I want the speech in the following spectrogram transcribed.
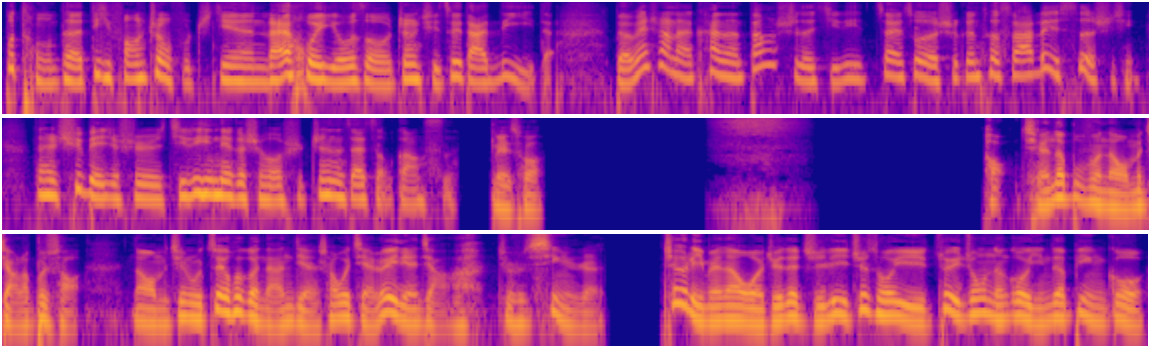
不同的地方政府之间来回游走，争取最大利益的。表面上来看呢，当时的吉利在做的是跟特斯拉类似的事情，但是区别就是吉利那个时候是真的在走钢丝。没错。好，钱的部分呢，我们讲了不少。那我们进入最后一个难点，稍微简略一点讲啊，就是信任。这个里面呢，我觉得吉利之所以最终能够赢得并购，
